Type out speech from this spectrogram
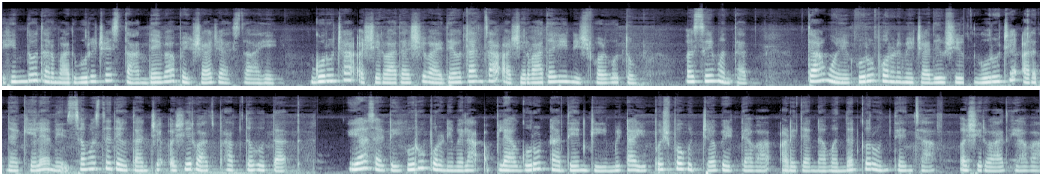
हिंदू धर्मात गुरुचे स्थान देवापेक्षा जास्त आहे. गुरुच्या आशीर्वादाशिवाय देवतांचा आशीर्वादही निष्फळ होतो. असे म्हणतात. त्यामुळे गुरुपौर्णिमेच्या दिवशी गुरुची आराधना केल्याने समस्त देवतांचे आशीर्वाद प्राप्त होतात. यासाठी गुरुपौर्णिमेला आपल्या गुरूंना देणगी मिठाई पुष्पगुच्छ भेट द्यावा आणि त्यांना वंदन करून त्यांचा आशीर्वाद घ्यावा.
